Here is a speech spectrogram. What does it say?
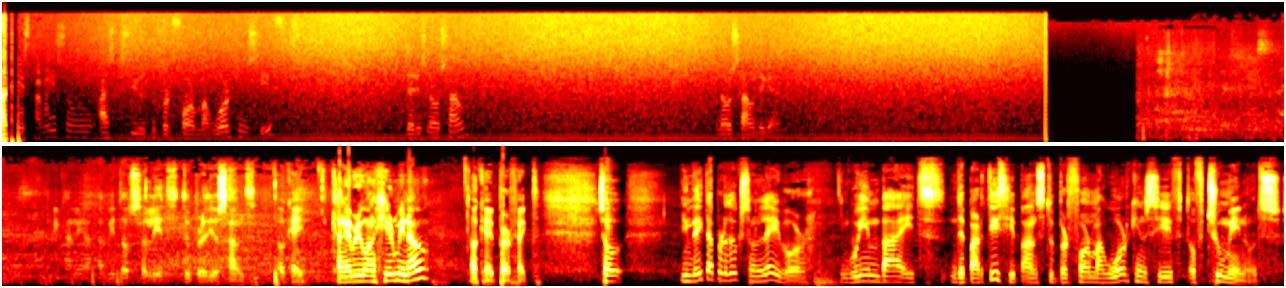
And the installation asks you to perform a working shift. There is no sound? No sound again. Becoming a, bit obsolete to produce sound. Okay. Can everyone hear me now? Okay, perfect. So, in data production labor, we invite the participants to perform a working shift of two minutes,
